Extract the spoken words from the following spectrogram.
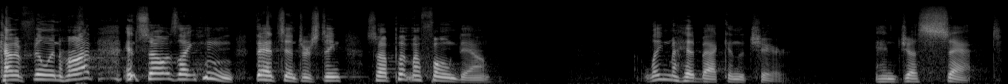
kind of feeling hot, and so I was like, "Hmm, that's interesting." So I put my phone down, laid my head back in the chair, and just sat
